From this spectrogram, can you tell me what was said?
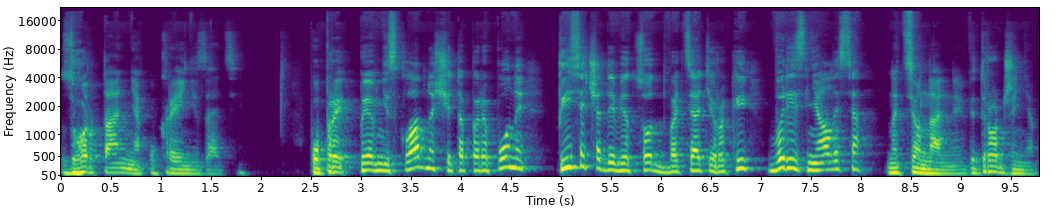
згортання українізації. Попри певні складнощі та перепони, 1920-ті роки вирізнялися національним відродженням.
